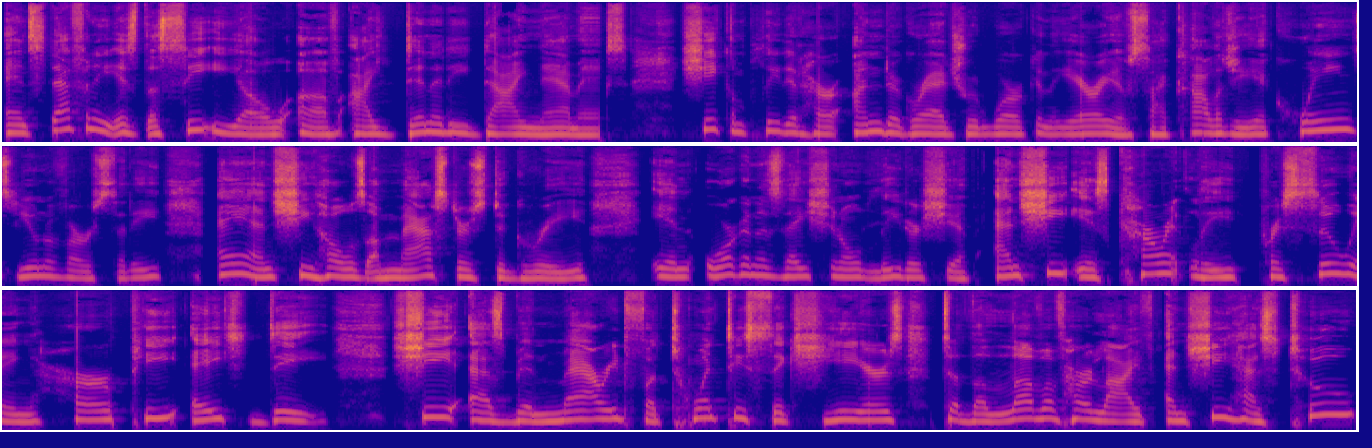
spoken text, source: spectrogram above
And Stephanie is the CEO of Identity Dynamics. She completed her undergraduate work in the area of psychology at Queen's University, and she holds a master's degree in organizational leadership. And she is currently pursuing her PhD. She has been married for 26 years to the love love of her life. And she has two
